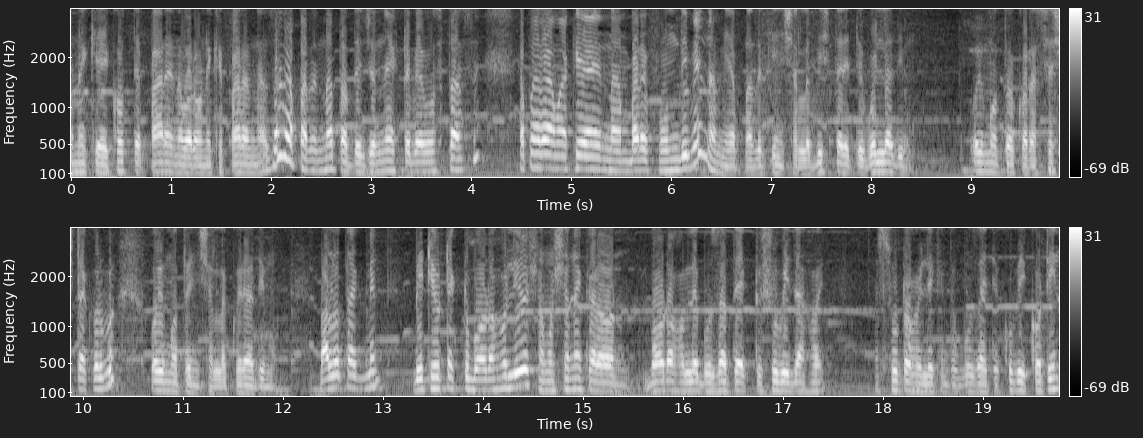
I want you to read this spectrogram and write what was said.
অনেকে করতে পারেন, আবার অনেকে পারেন না। যারা পারেন না, তাদের জন্য একটা ব্যবস্থা আছে। আপনারা আমাকে নাম্বারে ফোন দিবেন, আমি আপনাদেরকে ইনশাল্লাহ বিস্তারিত বললা দিব ওই মতো করার চেষ্টা করব, ওই মতো ইনশাল্লাহ করে দিব ভালো থাকবেন। ভিডিওটা একটু বড় হলেও সমস্যা নেই, কারণ বড় হলে বোঝাতে একটু সুবিধা হয় ছোট হইলে কিন্তু বোঝাইতে খুবই কঠিন।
